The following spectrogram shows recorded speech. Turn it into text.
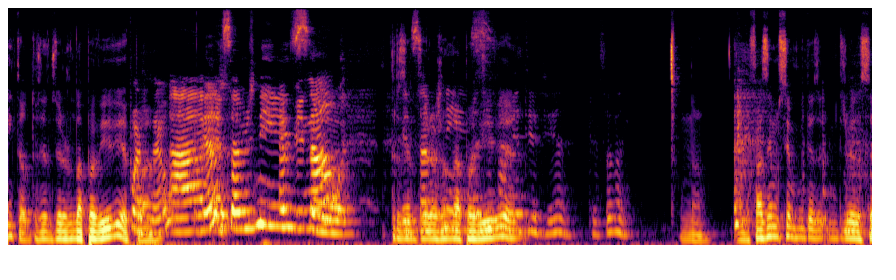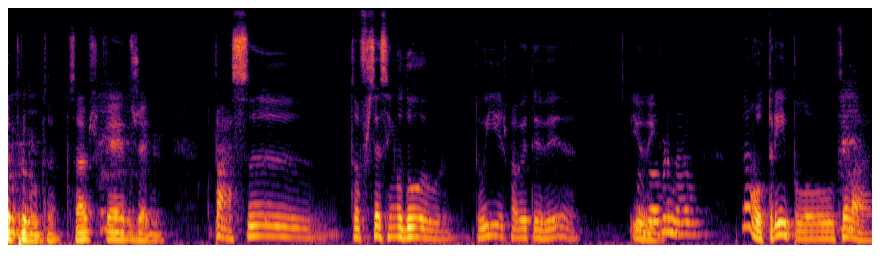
Então, 300 euros não dá para viver, Pois pá. não? Ah, Vês? pensamos nisso. Afinal, 300 pensamos euros não dá para nisso. Para a viver. BTV, pensa bem. Não. Olha, Fazem-me sempre muitas, muitas vezes essa pergunta, sabes? Que é do género. Pá, se te oferecessem o dobro, tu ias para a BTV? E eu o digo, dobro não. não, ou triplo, ou sei lá,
